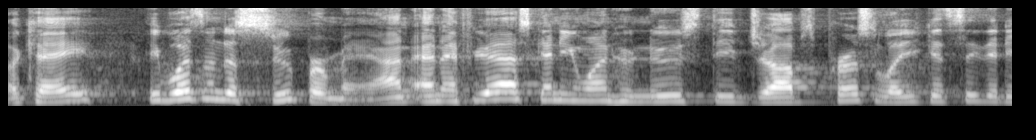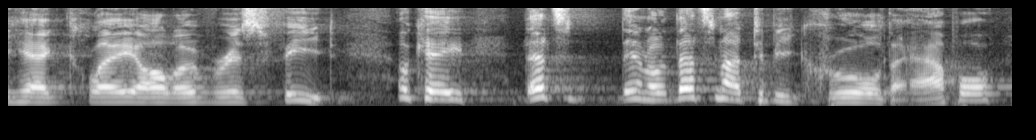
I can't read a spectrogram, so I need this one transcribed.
Okay? He wasn't a superman. And if you ask anyone who knew Steve Jobs personally, you could see that he had clay all over his feet. Okay, that's, you know, that's not to be cruel to Apple.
